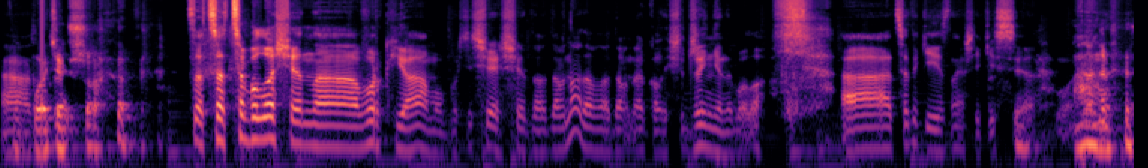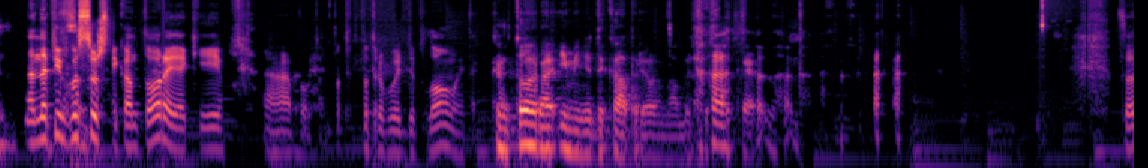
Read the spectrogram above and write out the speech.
а потім що? Це це, це було ще на WorkUA, мабуть, ще ще давно, давно, давно, коли ще Джинні не було. А, Це такі, знаєш, якісь е, напівгосушні контори, які потребують дипломи. І так. Контора імені Ди Капріо, мабуть. Це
